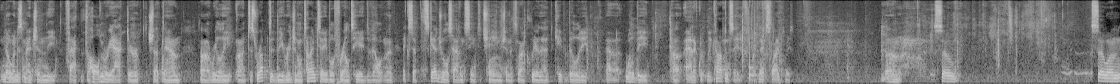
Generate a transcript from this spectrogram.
no one has mentioned the fact that the Halden reactor shutdown uh, really uh, disrupted the original timetable for LTA development, except the schedules haven't seemed to change, and it's not clear that capability uh, will be uh, adequately compensated for. Next slide, please. Um, So, so um,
